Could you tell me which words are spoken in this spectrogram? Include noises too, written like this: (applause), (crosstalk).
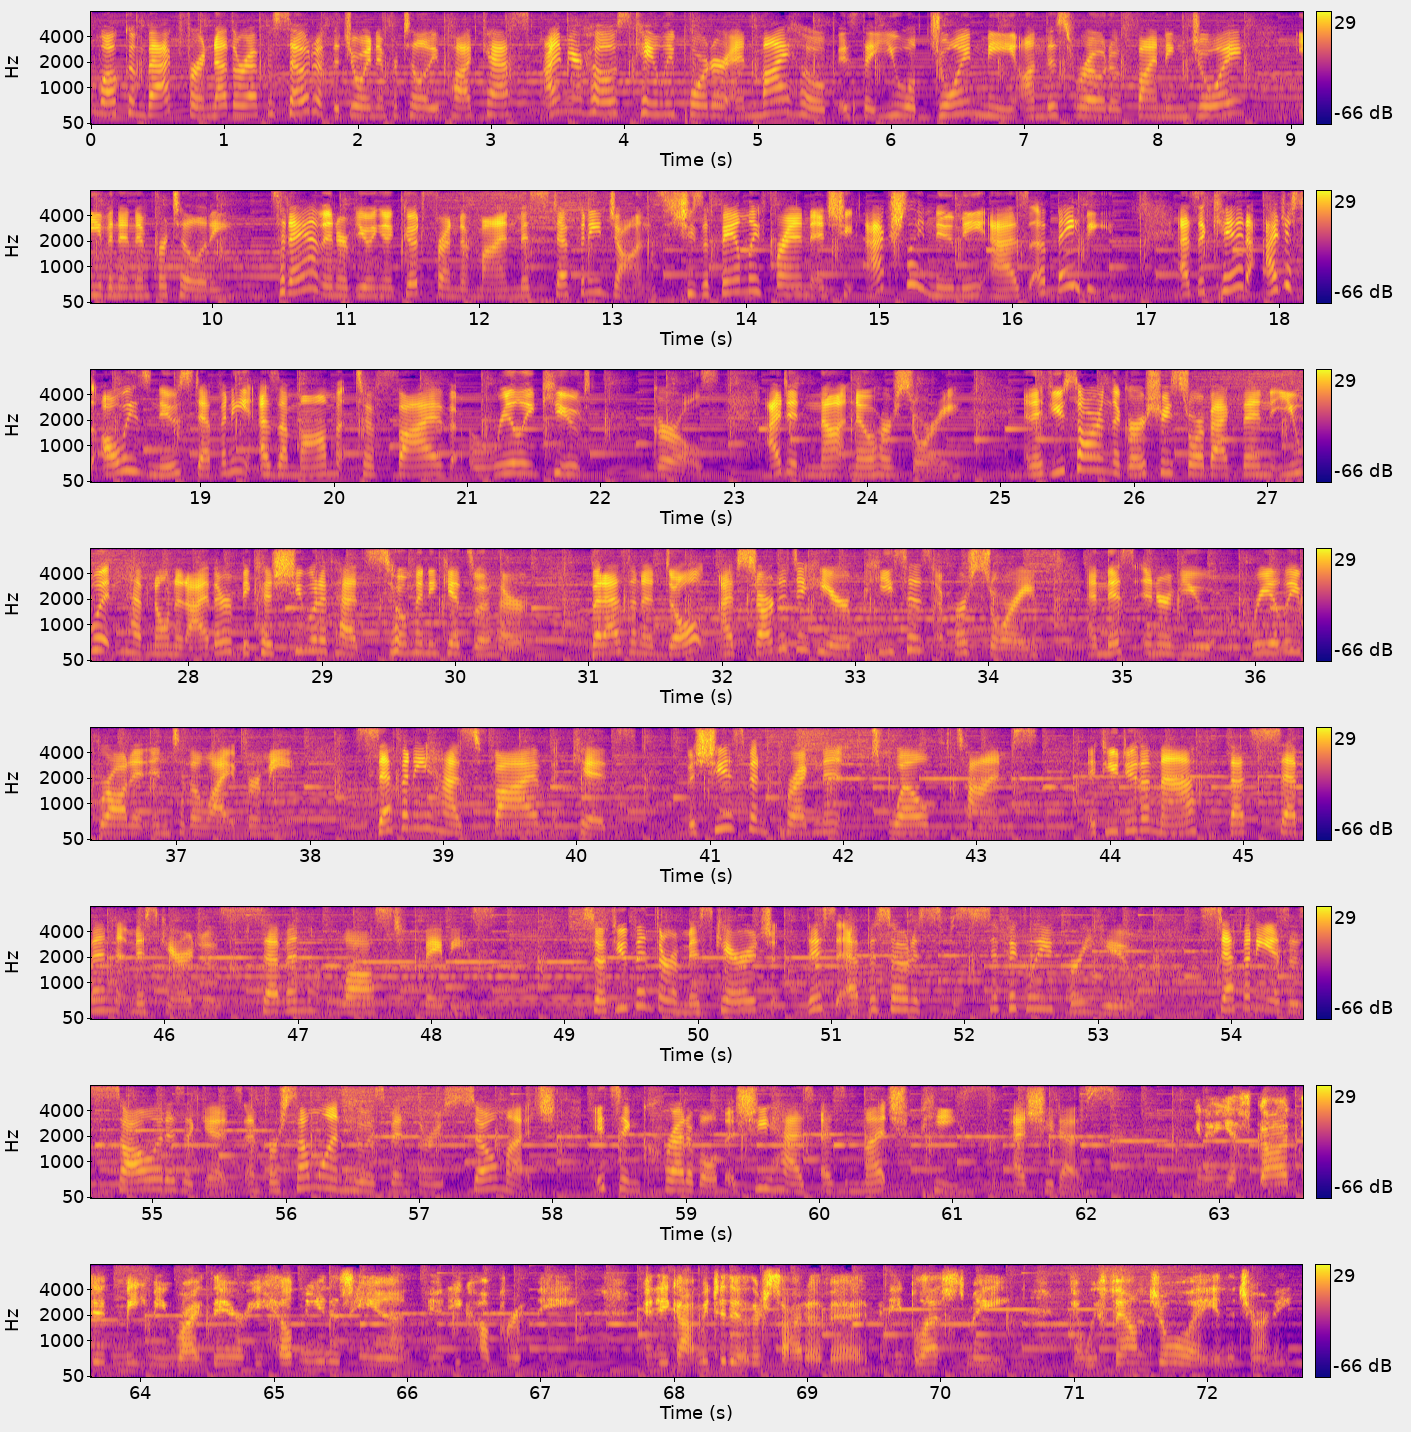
everyone. Welcome back for another episode of the Joy in Infertility Podcast. I'm your host, Kaylee Porter, and my hope is that you will join me on this road of finding joy even in infertility. Today I'm interviewing a good friend of mine, Miss Stephanie Johns. She's a family friend and she actually knew me as a baby. As a kid, I just always knew Stephanie as a mom to five really cute girls. I did not know her story. And if you saw her in the grocery store back then, you wouldn't have known it either because she would have had so many kids with her. But as an adult, I've started to hear pieces of her story, and this interview really brought it into the light for me. Stephanie has five kids, but she has been pregnant 12 times. If you do the math, that's seven miscarriages, seven lost babies. So if you've been through a miscarriage, this episode is specifically for you. Stephanie is as solid as it gets, and for someone who has been through so much, it's incredible that she has as much peace as she does. You know, yes, God did meet me right there. He held me in his hand and he comforted me and he got me to the other side of it and he blessed me and we found joy in the journey.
